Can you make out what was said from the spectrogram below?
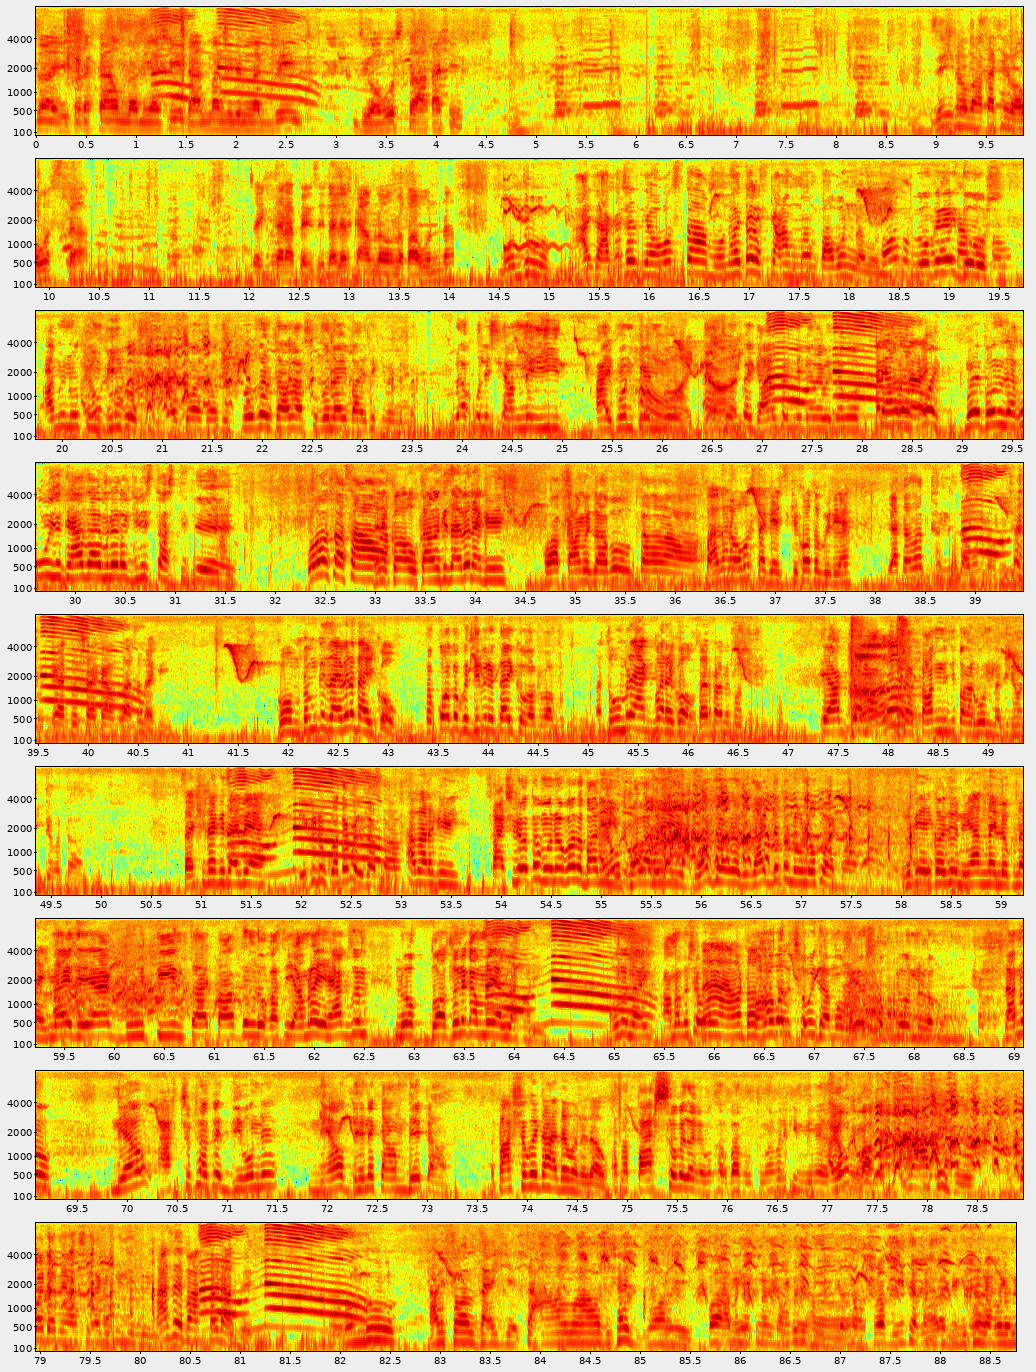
যাই কটা কামলা নিয়ে আসি ধান মান নিতে লাগবে যে অবস্থা আকাশের। যেই রকম আকাশের অবস্থা যাই তাড়াতাড়ি যে নাহলে আর কামলা মামলা পাবন না। বন্ধু আজ আকাশের যে অবস্থা মনে হয় তার কাম মাম পাবন না বন্ধু। তোকেরই দোষ। আমি নতুন বিয়ে করছি। তোকের জ্বালার শুধু নাই বাড়ি থেকে বেরোলাম তোরা বলি সামনে ঈদ। আইফোন কিনবো একজন কই গার্লফ্রেন্ড নিয়ে বেরোবে যাব। ওই মই বন্ধু দেখো ওই যে দেখা যায় মানে একটা গিরিস্ত আসতেছে। ও চাচা। এ কও কামে কি যাবে নাকি? হ কামে যাব তা। বাজারের অবস্থা গেছে কি কত করিয়া এক হাজার ঠান্ডা এত টাকা আছে নাকি? কম টম কি যাবে না তাই কও? তা কত করে দিবে না তাই কো বাকি বাবু। তোমরা একবারে কও তারপর আমি করতেছি। একদম তার নিতে পারব না যদি সত্যি কথা। চারশো টাকা যাবে একটু কথা কই চাচা? আবার কি? তো মনে করে বাড়ি ফলা হই ঘর গেছে যাই তো লোক হয় না। তোকে এই কয়জন আর নাই লোক নাই। নাই যে এক দুই তিন চার পাঁচ জন লোক আছি আমরা একজন লোক আমরা আল্লাহ করি। বুঝো নাই? আমাকে সব মহাবল ছবি এর শক্তি অন্যরকম। জানো নেও আটশো টাকা জীবনে নেও দেনে কাম দে টাকা। পাঁচশো করে টাকা দেবো না যাও। আচ্ছা পাঁচশো কে জায়গায় বাবু তোমার বাড়ি কি মেয়ে আছে? না, তো। কয়টা মেয়ে আছে? আগে আছে পাঁচ ছয়টা আছে। বন্ধু চল যাই যে তা আমার বিষয় আমি নতুন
